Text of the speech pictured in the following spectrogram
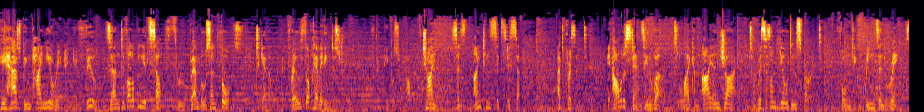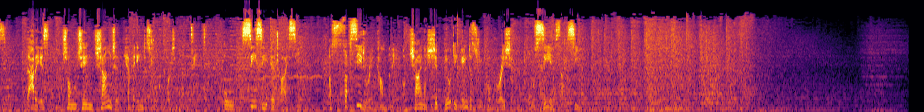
He has been pioneering in new fields and developing itself through bamboos and thorns, together with the growth of heavy industry of the People's Republic of China since 1967. At present, he outstands in the world like an iron giant with its unyielding spirit, formed in winds and rains. That is Chongqing Changzheng Heavy Industry Corporation Limited, or CCHIC, a subsidiary company of China Shipbuilding Industry Corporation, or CSIC.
